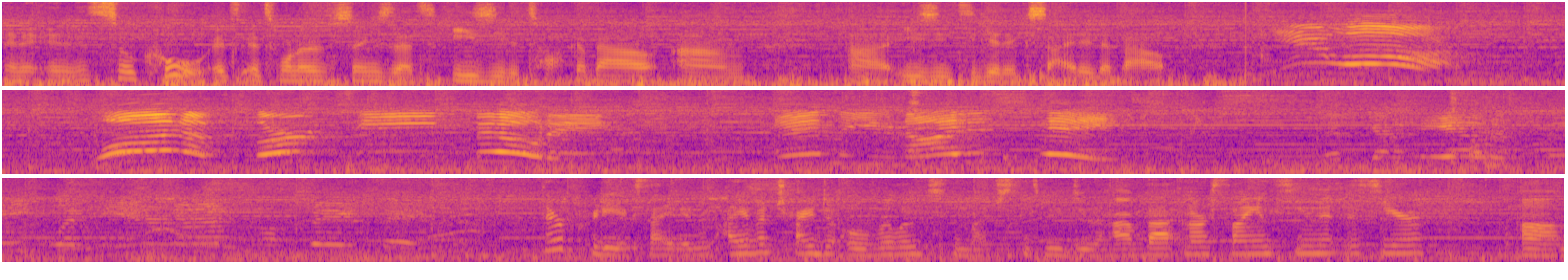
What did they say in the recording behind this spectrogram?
and, it, and, it's so cool. It's, it's one of those things that's easy to talk about, um, uh, easy to get excited about. You are one of 13 buildings in the United States that's going to be able to speak with the International Space Station. They're pretty excited. I haven't tried to overload too much since we do have that in our science unit this year um,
